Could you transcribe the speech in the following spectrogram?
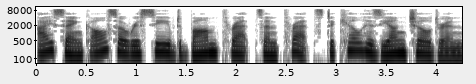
Eysenck also received bomb threats and threats to kill his young children.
